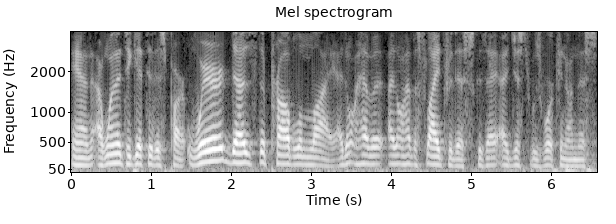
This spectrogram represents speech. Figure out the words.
and I wanted to get to this part. Where does the problem lie? I don't have a I don't have a slide for this because I, I just was working on this.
